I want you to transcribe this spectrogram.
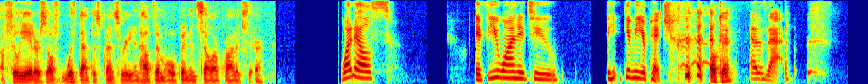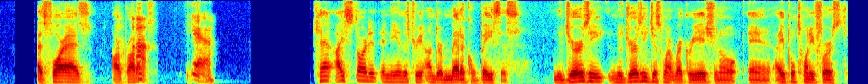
affiliate ourselves with that dispensary and help them open and sell our products there. What else? If you wanted to give me your pitch. Okay. How's that? as far as our products, Yeah. can I started in the industry under medical basis. New Jersey, New Jersey just went recreational in April 21st,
